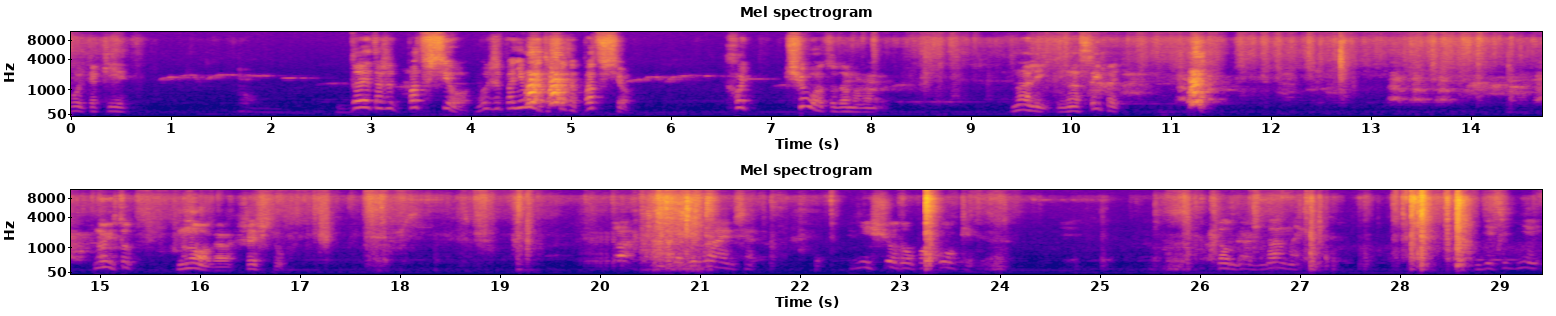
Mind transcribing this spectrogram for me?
Ой, какие. Да это же под все. Вы же понимаете, что это под все. Хоть чего туда можно налить и насыпать. Ну их тут много, 6 штук. Так, добираемся еще до упаковки. Долгожданной. 10 дней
